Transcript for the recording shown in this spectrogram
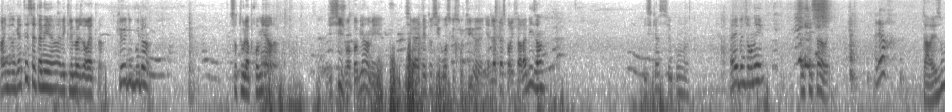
Ah, ils nous ont gâtés cette année hein, avec les majorettes là. Que du boudin. Surtout la première là. D'ici, je vois pas bien, mais s'il a la tête aussi grosse que son cul, il y a de la place pour lui faire la bise. Hein. Il se casse ce con là. Allez, bonne journée C'est ça, ouais. Alors? T'as raison,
